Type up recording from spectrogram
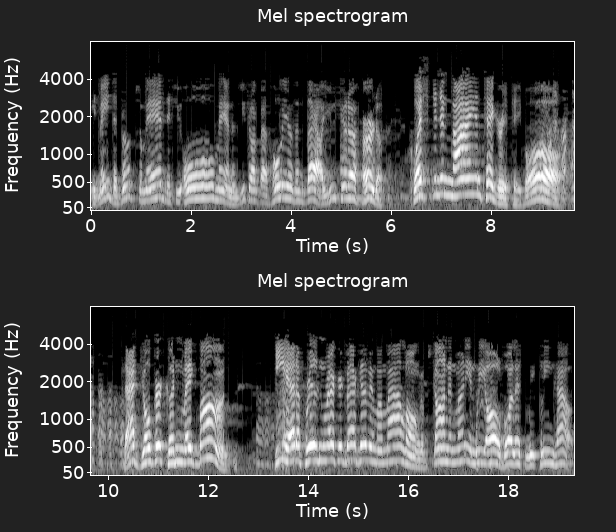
It made the drunk so mad that you, oh man, and you talk about holier than thou, you should have heard of it. Questioning my integrity. Boy, that joker couldn't make bond. He had a prison record back of him a mile long, absconding money, and we all, boy, listen, we cleaned house.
